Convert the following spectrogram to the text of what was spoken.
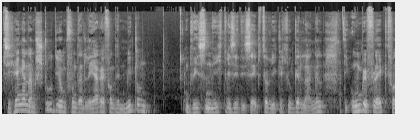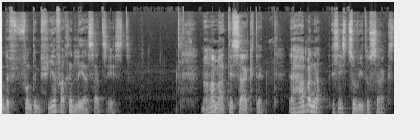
Sie hängen am Studium von der Lehre, von den Mitteln und wissen nicht, wie sie die Selbstverwirklichung gelangen, die unbefleckt von, der, von dem vierfachen Lehrsatz ist. Mahamati sagte, Erhabener, es ist so, wie du sagst.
